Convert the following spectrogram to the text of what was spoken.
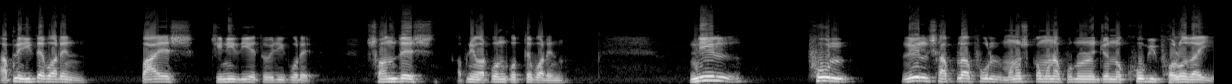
আপনি দিতে পারেন। পায়েস, চিনি দিয়ে তৈরি করে সন্দেশ আপনি অর্পণ করতে পারেন। নীল ফুল, নীল শাপলা ফুল মনস্কামনা পূরণের জন্য খুবই ফলদায়ী।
